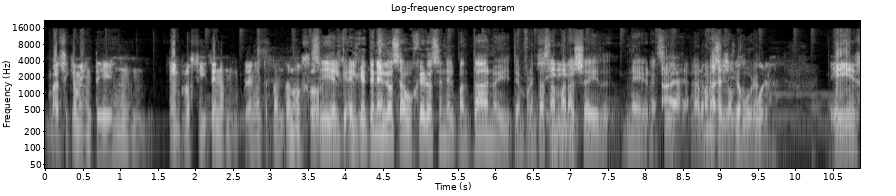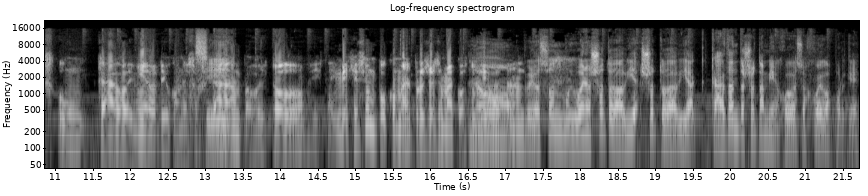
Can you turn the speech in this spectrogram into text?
básicamente es un templo Sith en un planeta pantanoso. sí el, que- el que Este, tenés los agujeros en el pantano y te enfrentás a. Mara Jade negra, sí, a- a la la Mara Mara oscura. Es un cago de miedo, tío, con esos Sí. relámpagos y todo. Envejeció un poco mal, pero yo ya me acostumbré No, bastante. pero son muy buenos. Yo todavía, yo todavía, cada tanto yo también juego esos juegos porque,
